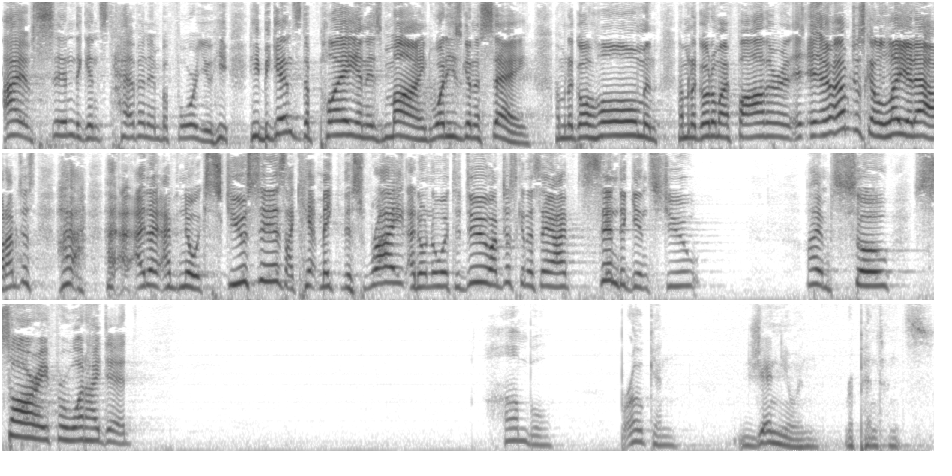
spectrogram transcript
I have sinned against heaven and before you. He, he begins to play in his mind what he's going to say. I'm going to go home and I'm going to go to my father and, and I'm just going to lay it out. I'm just, I, I, I, I have no excuses. I can't make this right. I don't know what to do. I'm just going to say, I've sinned against you. I am so sorry for what I did. Humble, broken, genuine repentance.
